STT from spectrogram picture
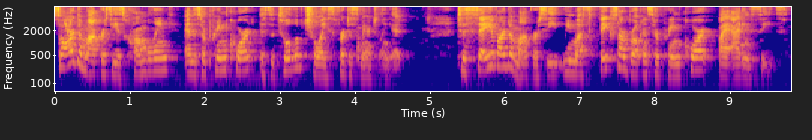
So our democracy is crumbling, and the Supreme Court is the tool of choice for dismantling it. To save our democracy, we must fix our broken Supreme Court by adding seats.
